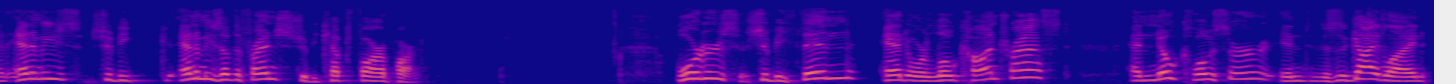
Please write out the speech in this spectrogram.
and enemies should be enemies of the friends should be kept far apart. Borders should be thin and or low contrast and no closer, in, this is a guideline,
